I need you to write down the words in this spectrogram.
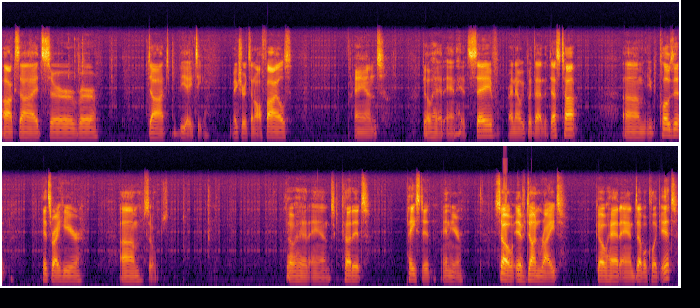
oxide server dot bat. Make sure it's in all files and go ahead and hit save. Right now we put that in the desktop. Um, you can close it. It's right here. Um, so go ahead and cut it, paste it in here. So if done right, go ahead and double click it.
